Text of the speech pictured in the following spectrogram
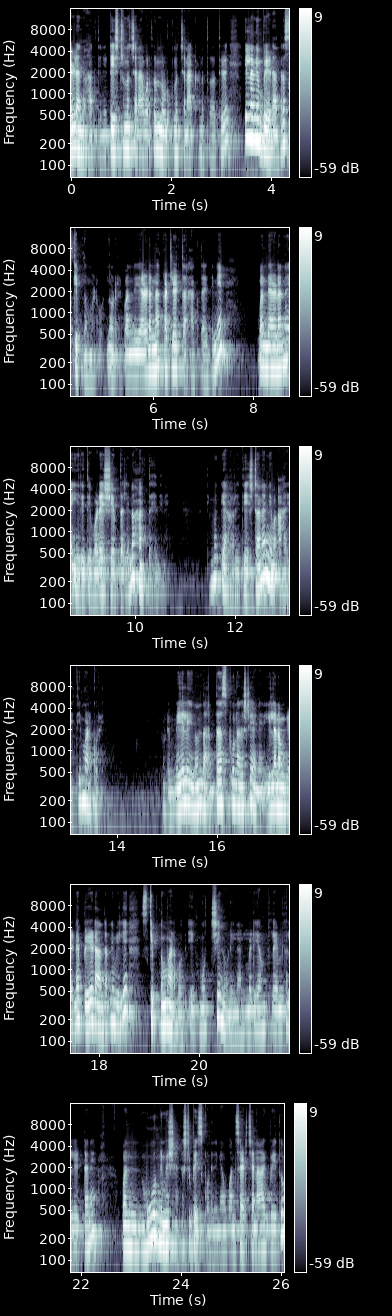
ಎಳ್ಳನ್ನು ಹಾಕ್ತೀನಿ. ಟೇಸ್ಟೂ ಚೆನ್ನಾಗಿ ಬರ್ತದೆ, ನೋಡೋಕ್ಕೂ ಚೆನ್ನಾಗಿ ಕಾಣ್ತದೆ ಅಂತೇಳಿ. ಇಲ್ಲ ನೀವು ಬೇಡ ಅಂದ್ರೆ ಸ್ಕಿಪ್ನು ಮಾಡ್ಬೋದು. ನೋಡಿರಿ, ಒಂದು ಎರಡನ್ನು ಕಟ್ಲೆಟ್ ಥರ ಹಾಕ್ತಾಯಿದ್ದೀನಿ ಒಂದೆರಡನ್ನು ಈ ರೀತಿ ವಡೆ ಶೇಪ್ದಲ್ಲಿನೂ ಹಾಕ್ತಾಯಿದ್ದೀನಿ ನಿಮಗೆ ಯಾವ ರೀತಿ ಇಷ್ಟನೇ ನೀವು ಆ ರೀತಿ ಮಾಡ್ಕೊರಿ. ನೋಡಿ, ಮೇಲೆ ಇನ್ನೊಂದು ಅರ್ಧ ಸ್ಪೂನ್ ಆಗಷ್ಟೇ ಎಣ್ಣೆ, ಇಲ್ಲ ನಮ್ಗೆ ಎಣ್ಣೆ ಬೇಡ ಅಂದ್ರೆ ನೀವು ಇಲ್ಲಿ ಸ್ಕಿಪ್ನು ಮಾಡ್ಬೋದು. ಈಗ ಮುಚ್ಚಿ ನೋಡಿ, ನಾನು ಮೀಡಿಯಮ್ ಫ್ಲೇಮ್ದಲ್ಲಿ ಇಟ್ಟನೆ ಒಂದು ಮೂರು ನಿಮಿಷ ಆಗಷ್ಟು ಬೇಯಿಸ್ಕೊಂಡಿದ್ದೀನಿ. ಒಂದು ಸೈಡ್ ಚೆನ್ನಾಗಿ ಬೇಯ್ದು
